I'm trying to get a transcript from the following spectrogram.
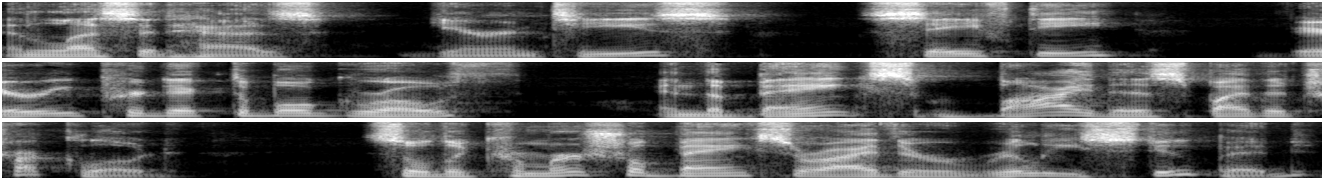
unless it has guarantees, safety, very predictable growth, and the banks buy this by the truckload. So the commercial banks are either really stupid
